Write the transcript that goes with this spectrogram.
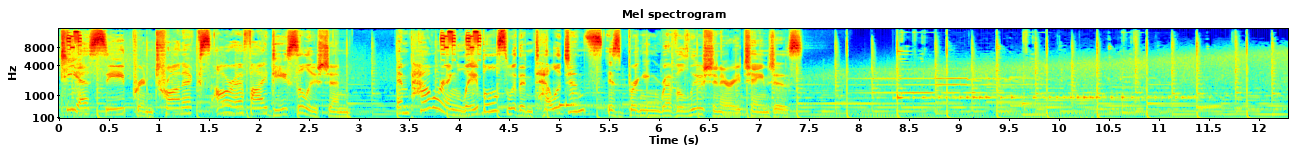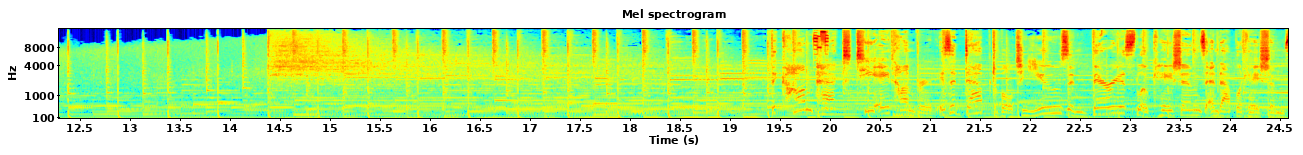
TSC Printronix RFID solution. Empowering labels with intelligence is bringing revolutionary changes. is adaptable to use in various locations and applications.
